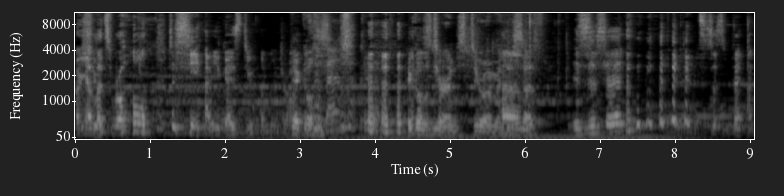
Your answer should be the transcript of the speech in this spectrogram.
Oh yeah, to- let's roll to see how you guys do on your drawing. Pickles. Not bad. Yeah. Pickles turns to him and just Um, says, "Is this it?" it's just bad.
